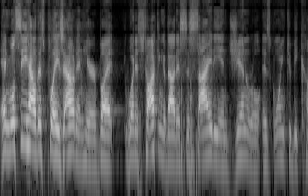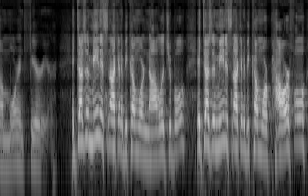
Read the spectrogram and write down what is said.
And we'll see how this plays out in here, but what it's talking about is society in general is going to become more inferior. It doesn't mean it's not going to become more knowledgeable. It doesn't mean it's not going to become more powerful.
